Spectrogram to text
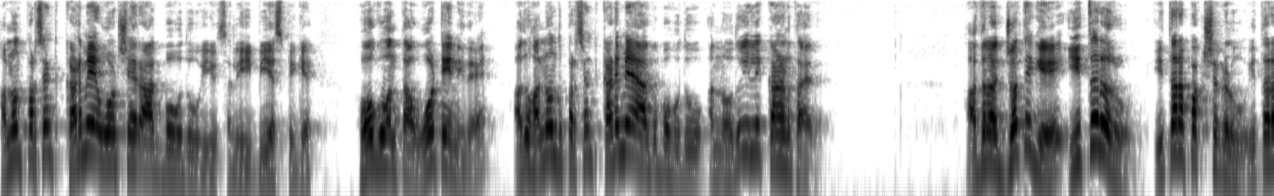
ಹನ್ನೊಂದು ಪರ್ಸೆಂಟ್ ಕಡಿಮೆ ವೋಟ್ ಶೇರ್ ಆಗಬಹುದು ಈ ಸಲ ಬಿ ಎಸ್ ಪಿಗೆ ಹೋಗುವಂಥ ವೋಟ್ ಏನಿದೆ, ಅದು ಹನ್ನೊಂದು ಪರ್ಸೆಂಟ್ ಕಡಿಮೆ ಆಗಬಹುದು ಅನ್ನೋದು ಇಲ್ಲಿ ಕಾಣ್ತಾ ಇದೆ. ಅದರ ಜೊತೆಗೆ ಇತರರು, ಇತರ ಪಕ್ಷಗಳು, ಇತರ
